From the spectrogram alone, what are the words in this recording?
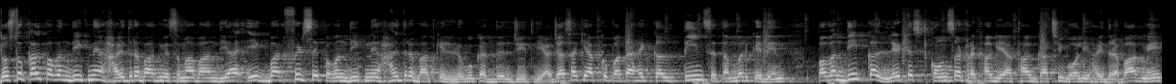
दोस्तों, कल पवनदीप ने हैदराबाद में समा बाँध दिया। एक बार फिर से पवनदीप ने हैदराबाद के लोगों का दिल जीत लिया। जैसा कि आपको पता है, कल तीन सितंबर के दिन पवनदीप का लेटेस्ट कॉन्सर्ट रखा गया था गाछी गाचीबौली हैदराबाद में,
